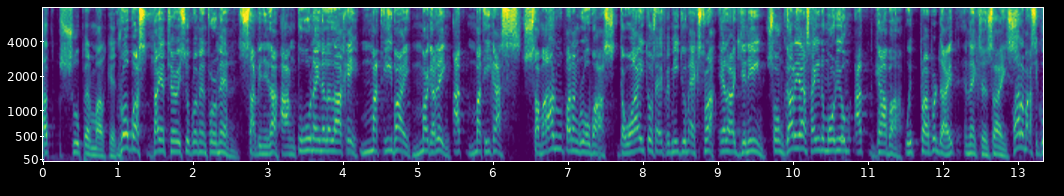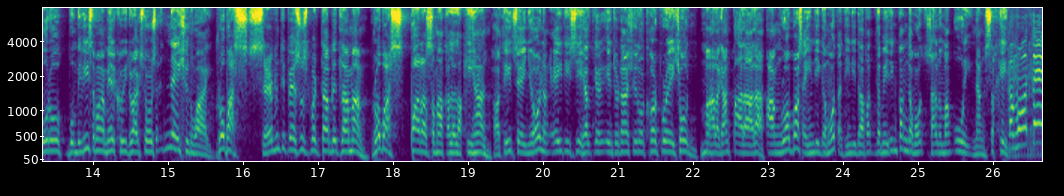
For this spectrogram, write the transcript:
at supermarket. Robust Dietary Supplement for Men. Sabi nila, ang tunay na lalaki, matibay, magaling at matikas. Samahan mo pa ng Robust. Gawa ito sa Epimedium Extra, L-Arginine, Songaria Cynomorium at GABA with proper diet and exercise. Para makasiguro, bumili sa mga Mercury Drugstores nationwide. Robust, 70 pesos per tablet lamang. Robust, para sa mga kalalakihan. Hatid sa inyo ng ATC Healthcare International Corporation. Mahalagang paalala, ang Robust ay hindi gamot at hindi dapat gamiting panggamot sa anumang uri ng sakit. Kamote!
